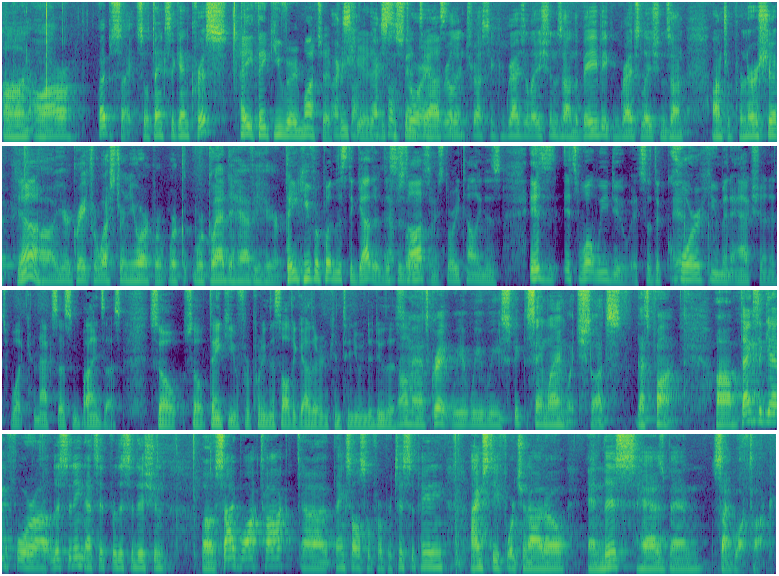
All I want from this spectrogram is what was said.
on our website. So thanks again, Chris. Hey, thank you very much. I appreciate Excellent, it. excellent this is story. fantastic. Real interesting. Congratulations on the baby. Congratulations on entrepreneurship. Yeah. Uh, you're great for Western New York. We're, we're, we're glad to have you here. Thank you for putting this together. This is awesome. Storytelling is is it's what we do. It's the core human action. It's what connects us and binds us. So so thank you for putting this all together and continuing to do this. Oh man, it's great. We, we, we speak the same language, so that's that's fun. Um, thanks again for uh, listening. That's it for this edition of Sidewalk Talk. Uh, thanks also for participating. I'm Steve Fortunato, and this has been Sidewalk Talk.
